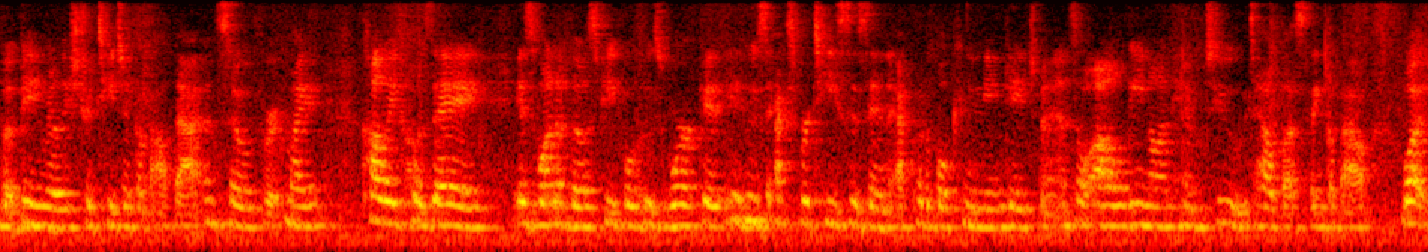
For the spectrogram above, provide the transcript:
but being really strategic about that. And so for my colleague Jose is one of those people whose work, whose expertise is in equitable community engagement. And so I'll lean on him too to help us think about what,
